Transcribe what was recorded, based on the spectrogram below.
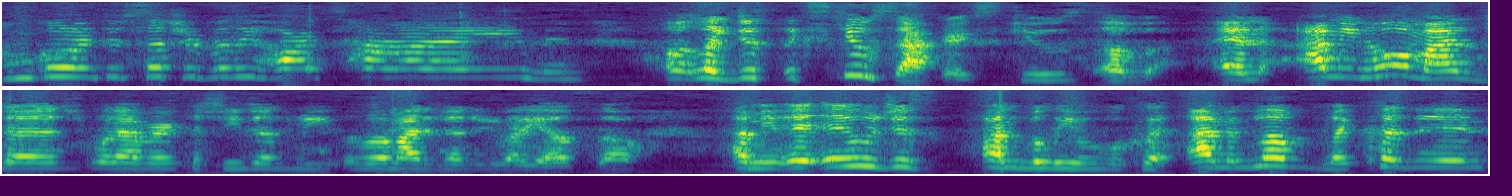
I'm going through such a really hard time. And, uh, like, just excuse after excuse of and I mean, who am I to judge? Whatever, because she judged me. Who am I to judge anybody else? So, I mean, it, it was just unbelievable. Clip. I'm in love with my cousin.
